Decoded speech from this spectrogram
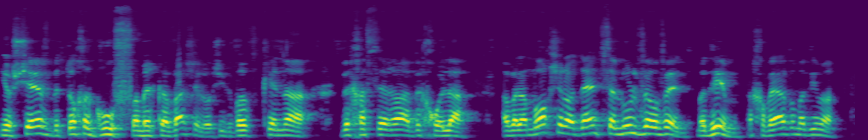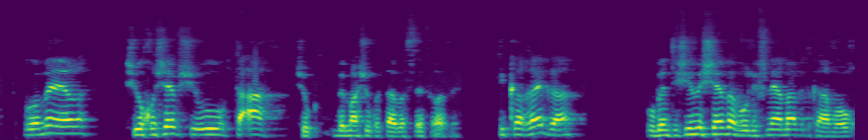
יושב בתוך הגוף, המרכבה שלו, שהיא כבר זקנה וחסרה וחולה, אבל המוח שלו עדיין צלול ועובד, מדהים, החוויה הזו מדהימה. הוא אומר שהוא חושב שהוא טעה במה שהוא כתב בספר הזה. כי כרגע הוא בן 97 והוא לפני המוות כאמור,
